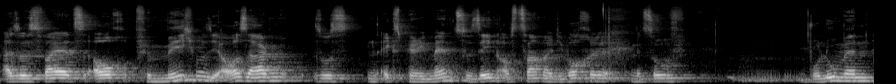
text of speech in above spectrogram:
Also es war jetzt auch für mich, muss ich auch sagen, so ist ein Experiment zu sehen, ob es zweimal die Woche mit so Volumen,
